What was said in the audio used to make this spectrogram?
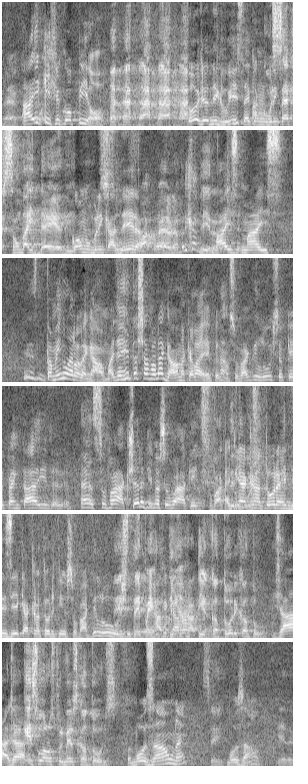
né? Aí que ficou pior. Hoje eu digo isso, é A como, brin concepção da ideia de. Como brincadeira. Sovaco, é, não é brincadeira. né? mas, também não era legal, mas a gente achava legal naquela época. Não, sovaco de luxo, sei o que, perguntar, é, sovaco, cheira aqui meu sovaco. É, sovaco aí tinha luxo. a cantora, a gente dizia que a cantora tinha o sovaco de luxo. Nesse tempo aí já, ficava... tinha, já tinha cantor e cantor. Já, já. Quem, quem foram os primeiros cantores? Foi Mozão, né? Sei. Mozão, que era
